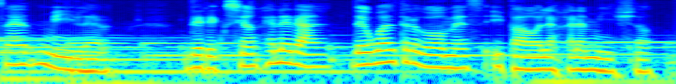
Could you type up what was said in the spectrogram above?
Seth Miller. Dirección general de Walter Gómez y Paola Jaramillo.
